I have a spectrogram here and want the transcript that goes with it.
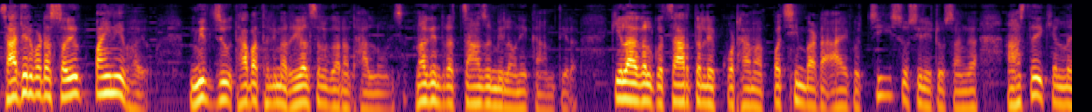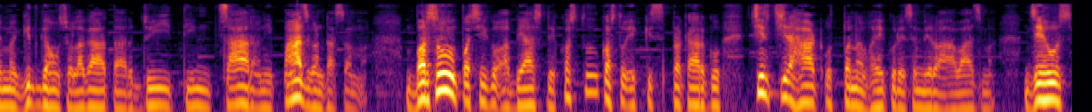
साथीहरूबाट सहयोग पाइने भयो। मिर्जु थापाथलीमा रिहर्सल गर्न थाल्नुहुन्छ। नगेन्द्र चाँजो मिलाउने कामतिर। किलागलको चारतले कोठामा पश्चिमबाट आएको चिसो सिरेटोसँग हाँस्दै खेल्दै म गीत गाउँछु लगातार दुई तीन चार अनि पाँच घण्टासम्म। वर्षौं पछिको अभ्यासले कस्तो कस्तो एक प्रकारको चिरचिराहट उत्पन्न भएको रहेछ मेरो आवाजमा। जे होस्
